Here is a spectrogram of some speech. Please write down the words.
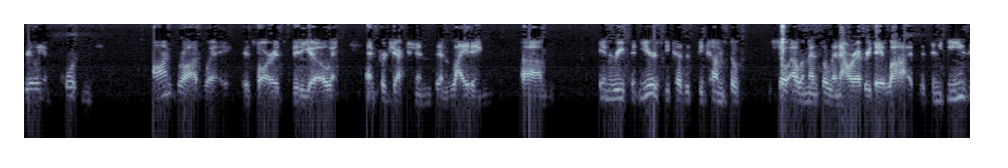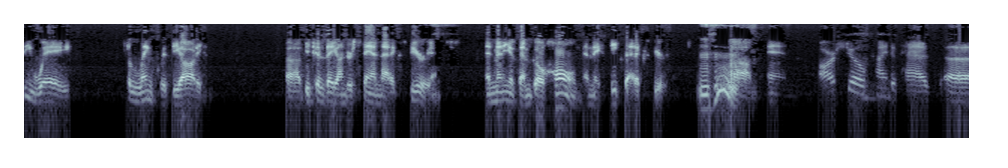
really important on Broadway as far as video and, and projections and lighting um, in recent years because it's become so so elemental in our everyday lives. It's an easy way to link with the audience uh, because they understand that experience, and many of them go home and they seek that experience. hmm Um, and our show kind of has uh,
